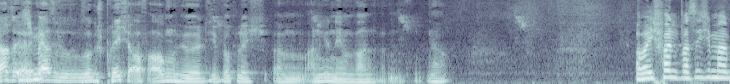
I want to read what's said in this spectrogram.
ja, also, also eher so, so, Gespräche auf Augenhöhe, die wirklich ähm, angenehm waren. Ja. Aber ich fand, was ich immer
